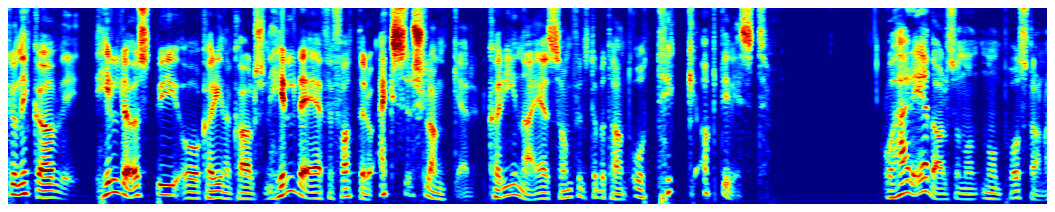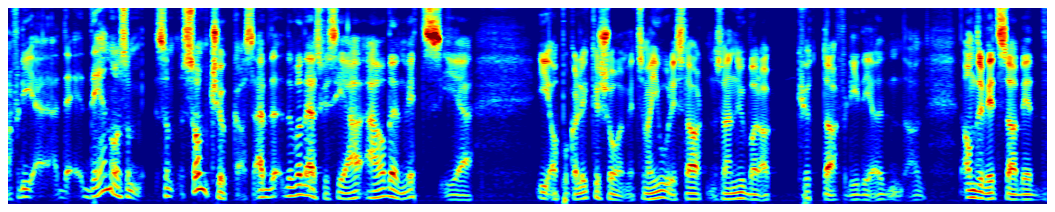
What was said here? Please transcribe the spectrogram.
kronikk av Hilde Østby og Karina Karlsen. Hilde er forfatter og eks-slanker. Karina er samfunnsdebattant og tykkaktivist. Og her er det altså noen, noen påstander. fordi det, det, er noe som, som, som tjukkas. Det, det var det jeg skulle si. Jeg, jeg hadde en vits i i apokalykkeshowet mitt, som jeg gjorde i starten, så jeg nå bare har kutta fordi de andre vitser har,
